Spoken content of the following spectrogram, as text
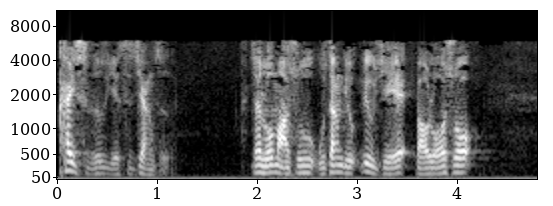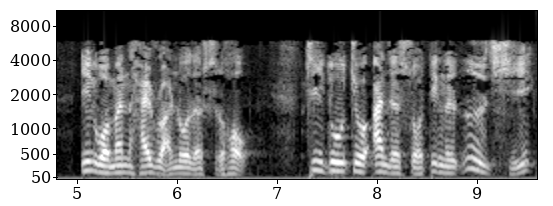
开始的也是这样子。在罗马书五章六六节，保罗说：“因我们还软弱的时候，基督就按着所定的日期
